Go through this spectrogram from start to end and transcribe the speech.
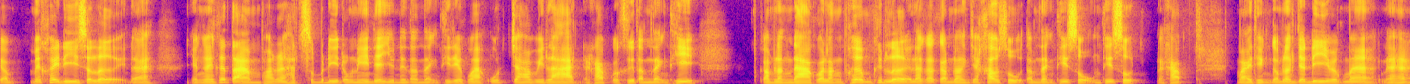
กับไม่ค่อยดีซะเลยนะอย่างไงก็ตามพระฤหัสบดีตรงนี้เนี่ยอยู่ในตำแหน่งที่เรียกว่าอุจจาวิราชนะครับ ก็คือตำแหน่งที่กำลังดาวกำลังเพิ่มขึ้นเลย แล้วก็กำลังจะเข้าสู่ตำแหน่งที่สูงที่สุดนะครับ หมายถึงกำลังจะดีมากๆนะฮะ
